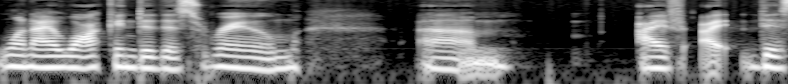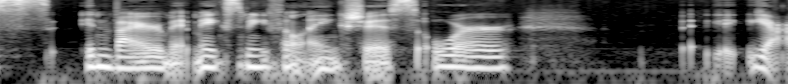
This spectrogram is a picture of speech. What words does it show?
when I walk into this room, um, I've, I, this environment makes me feel anxious, or yeah,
